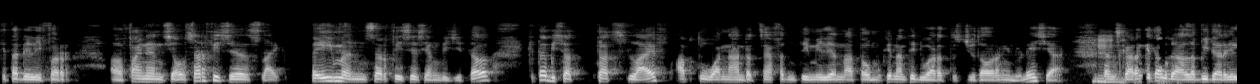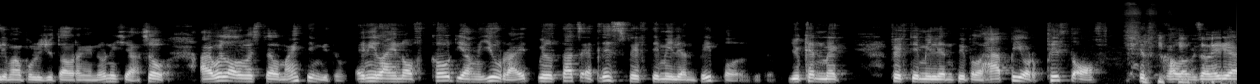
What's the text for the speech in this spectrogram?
kita deliver uh, financial services like payment services yang digital, kita bisa touch live up to 170 million atau mungkin nanti 200 juta orang Indonesia. Hmm. Dan sekarang kita udah lebih dari 50 juta orang Indonesia. So, I will always tell my team gitu, any line of code yang you write will touch at least 50 million people gitu. You can make 50 million people happy or pissed off gitu, kalau misalnya dia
